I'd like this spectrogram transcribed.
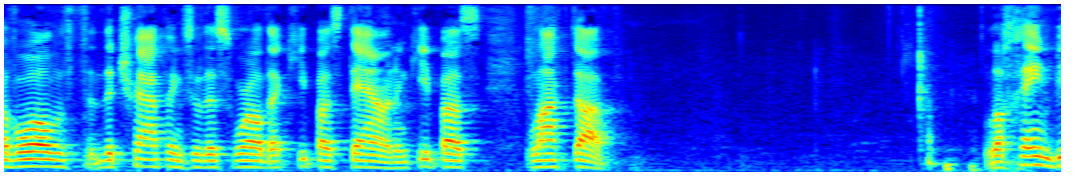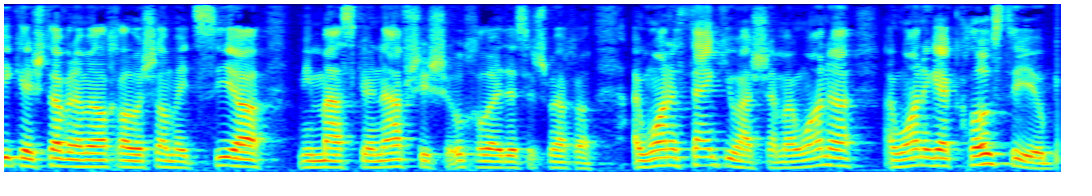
of all the, the trappings of this world that keep us down and keep us locked up. Lachain bikesh David HaMelech al Hashem Heitzia mimasker nafshi sheuchal edes ishmecha. I want to thank you, Hashem. I want to, I want to get close to you. I want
